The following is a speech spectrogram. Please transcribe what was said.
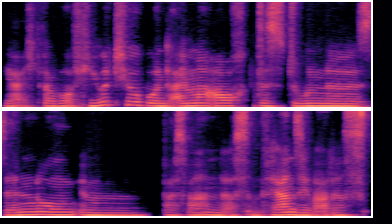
ja, ich glaube auf YouTube und einmal auch, dass du eine Sendung im, was war denn das? Im Fernsehen war das.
